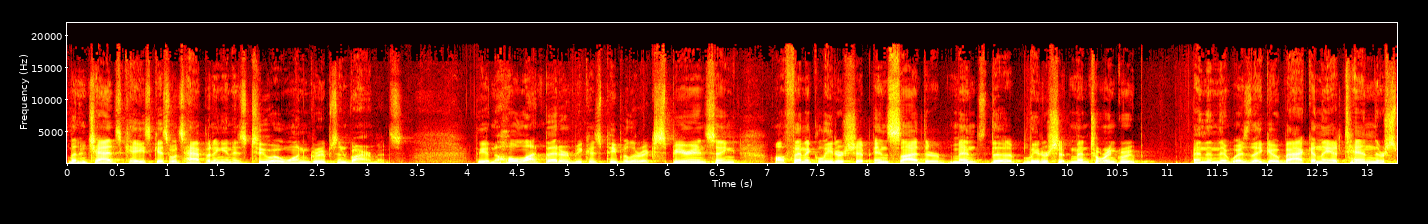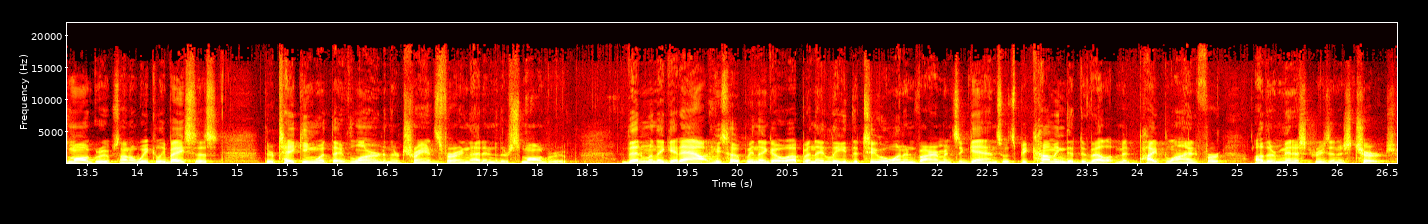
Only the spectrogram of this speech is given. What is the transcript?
But in Chad's case, guess what's happening in his 201 groups environments? They're getting a whole lot better because people are experiencing authentic leadership inside their men, the leadership mentoring group. And then as they go back and they attend their small groups on a weekly basis, they're taking what they've learned and they're transferring that into their small group. Then when they get out, he's hoping they go up and they lead the 201 environments again. So it's becoming the development pipeline for other ministries in his church.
